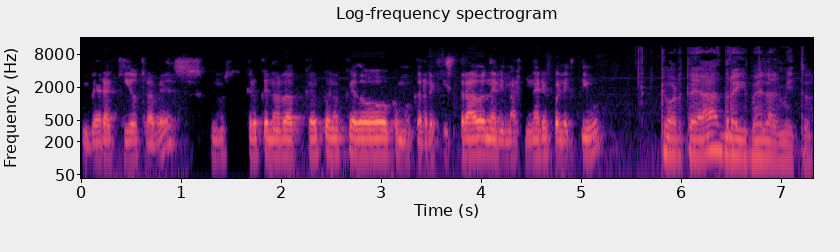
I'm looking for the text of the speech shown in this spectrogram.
ver aquí otra vez. creo que no la, creo que no quedó como que registrado en el imaginario colectivo. Corte A, Drake Bell al mito.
